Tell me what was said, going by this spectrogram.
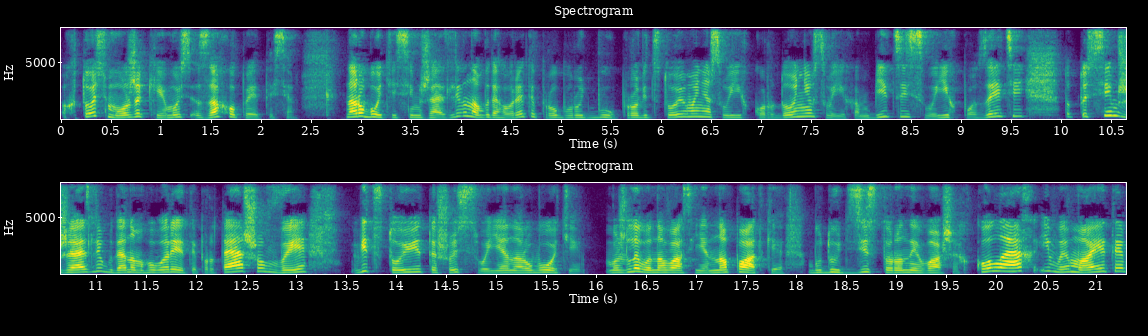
Хтось може кимось захопитися. На роботі сім жезлів нам буде говорити про боротьбу, про відстоювання своїх кордонів, своїх амбіцій, своїх позицій. Тобто, сім жезлів буде нам говорити про те, що ви відстоюєте щось своє на роботі. Можливо, на вас є нападки, будуть зі сторони ваших колег, і ви маєте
